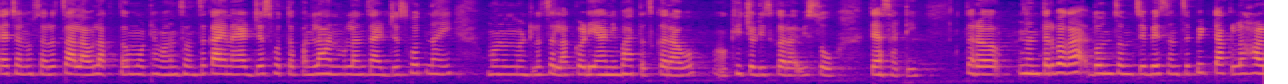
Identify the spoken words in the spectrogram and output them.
त्याच्यानुसारच चालावं लागतं. मोठ्या माणसांचं काय नाही ॲडजस्ट होतं पण लहान मुलांचं ॲडजस्ट होत नाही. म्हणून म्हटलं चला कढी आणि भातच करावं. खिचडीच करावी सो त्यासाठी. तर नंतर बघा दोन चमचे बेसनचं पीठ टाकलं. हळ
